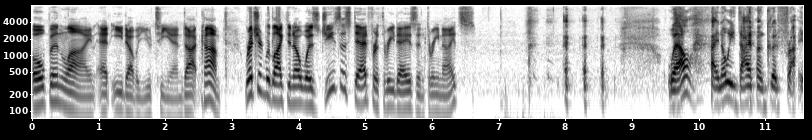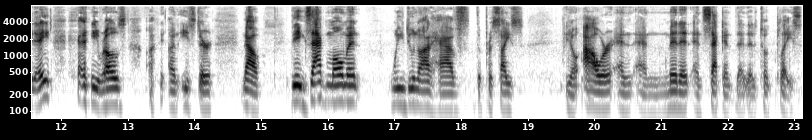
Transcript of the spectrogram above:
openline at EWTN.com. Richard would like to know Was Jesus dead for three days and three nights? well, I know he died on Good Friday and he rose on, on Easter. Now, the exact moment, we do not have the precise you know, hour and, and minute and second that, that it took place.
